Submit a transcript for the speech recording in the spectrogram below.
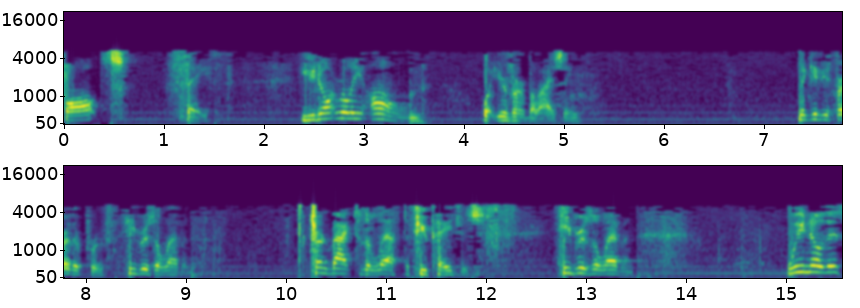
false faith. You don't really own what you're verbalizing. Let me give you further proof. Hebrews 11. Turn back to the left a few pages. Hebrews 11. We know this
